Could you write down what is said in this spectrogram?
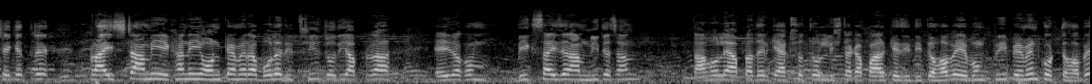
সেক্ষেত্রে প্রাইসটা আমি এখানেই অন ক্যামেরা বলে দিচ্ছি। যদি আপনারা এই রকম বিগ সাইজের আম নিতে চান তাহলে আপনাদেরকে একশো চল্লিশ টাকা পার কেজি দিতে হবে এবং প্রি পেমেন্ট করতে হবে।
